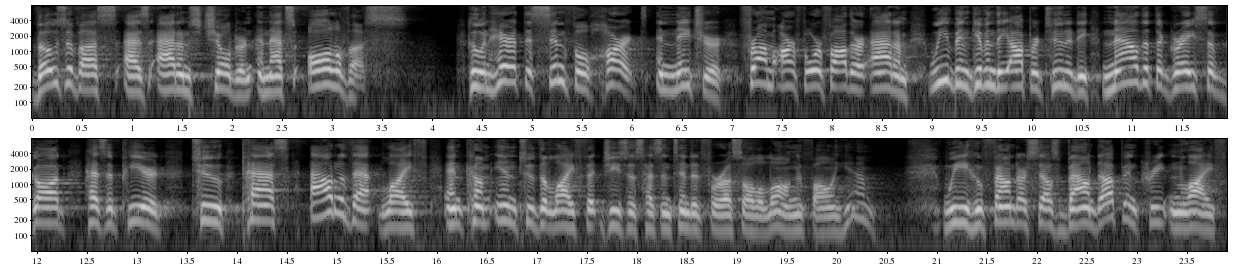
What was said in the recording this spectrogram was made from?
those of us as Adam's children, and that's all of us, who inherit this sinful heart and nature from our forefather Adam, we've been given the opportunity, now that the grace of God has appeared, to pass out of that life and come into the life that Jesus has intended for us all along and following Him. We who found ourselves bound up in Cretan life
